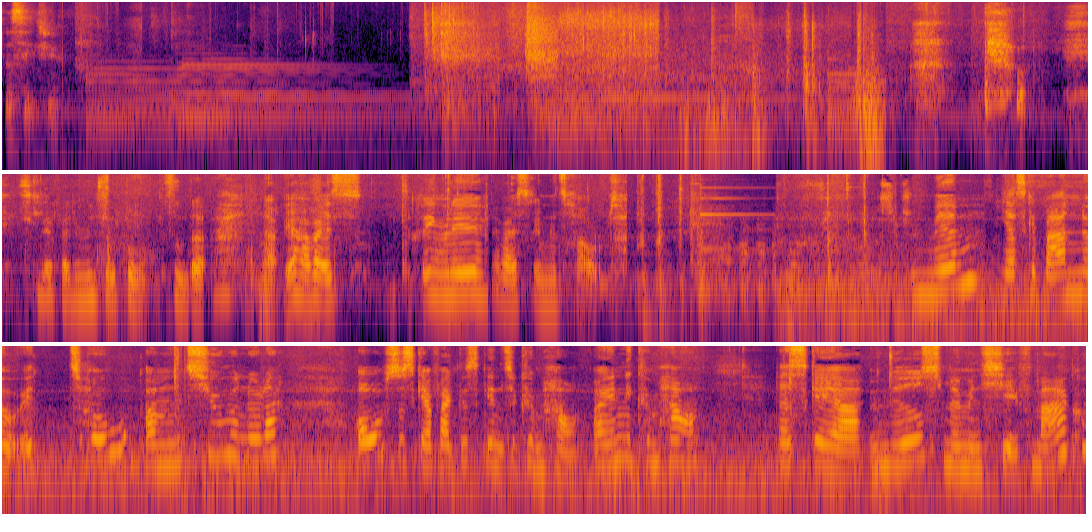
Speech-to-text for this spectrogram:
så ses vi. Jeg skal lige have fat i min telefon. Sådan der. Nå, jeg har faktisk rimelig, jeg har faktisk rimelig travlt. Men jeg skal bare nå et tog om 20 minutter, og så skal jeg faktisk ind til København. Og inde i København, der skal jeg mødes med min chef Marco.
